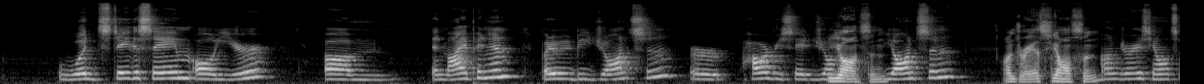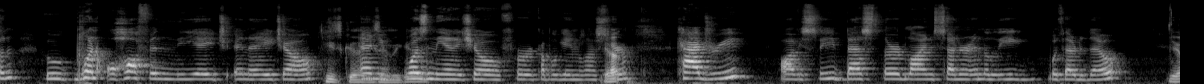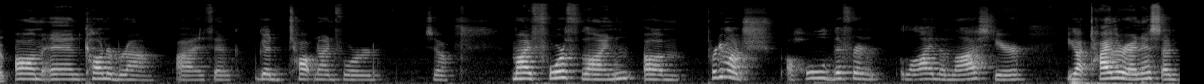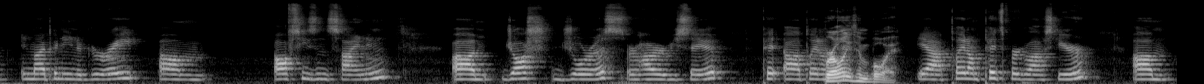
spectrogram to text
would stay the same all year, um, in my opinion. But it would be Johnsson or however you say it, John- Johnsson. Johnsson, Andreas Johnsson. Andreas Johnsson, who went off in the H in AHL He's good. and He's he good. was in the NHL for a couple games last Yep. year. Kadri, obviously, best third line center in the league without a doubt. Yep. Um, and Connor Brown, I think, good top nine forward. So, my fourth line, um, pretty much a whole different line than last year. You got Tyler Ennis, a, in my opinion, a great um, offseason signing. Um, Josh Jooris, or however you say it, uh, played on Burlington boy. yeah, played on Pittsburgh last year. Um,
